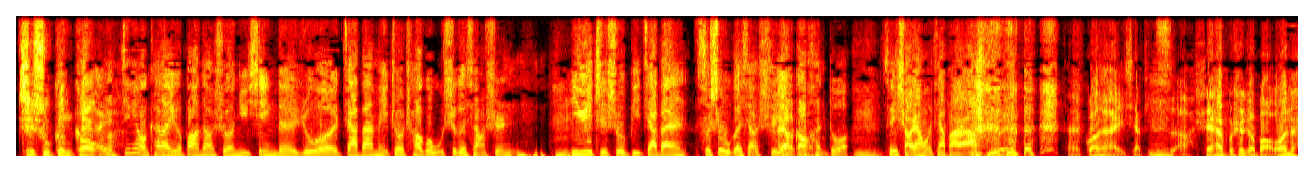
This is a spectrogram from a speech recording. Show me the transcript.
指数更高。而且今天我看到一个报道说，女性的如果加班每周超过五十个小时，抑郁指数比加班四十五个小时要高很多。嗯，所以少让我加班啊。对，关爱一下彼此啊，谁还不是个宝宝呢？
